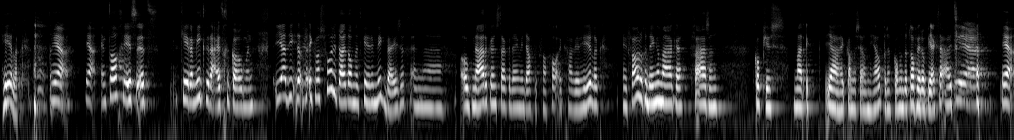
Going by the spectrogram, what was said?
Heerlijk. Ja. ja. En toch is het keramiek eruit gekomen. Ja, die, dat, ik was voor die tijd al met keramiek bezig. En eh, ook na de kunstacademie dacht ik van... Goh, ik ga weer heerlijk eenvoudige dingen maken. Vazen, kopjes. Maar ik, ja, ik kan mezelf niet helpen. Dan komen er toch weer objecten uit. Ja. Ja.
